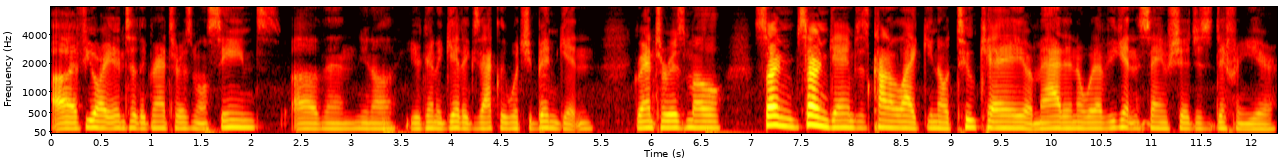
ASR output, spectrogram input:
Uh, if you are into the Gran Turismo scenes, uh, then you know you're gonna get exactly what you've been getting. Gran Turismo, certain certain games, it's kind of like you know 2K or Madden or whatever. You're getting the same shit, just a different year,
